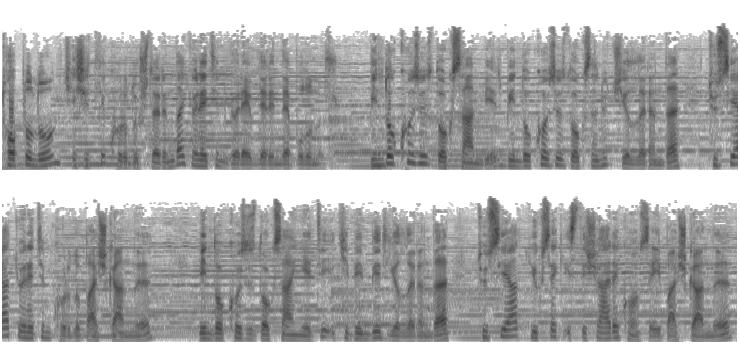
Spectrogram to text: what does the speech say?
Topluluğun çeşitli kuruluşlarında yönetim görevlerinde bulunur. 1991-1993 yıllarında TÜSİAD Yönetim Kurulu Başkanlığı, 1997-2001 yıllarında TÜSİAD Yüksek İstişare Konseyi Başkanlığı,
